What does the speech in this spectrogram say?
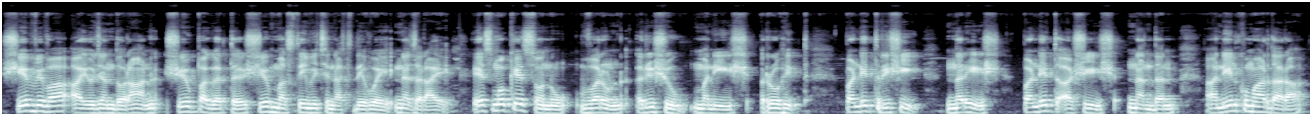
ਸ਼ਿਵ ਵਿਵਾਹ ਆਯੋਜਨ ਦੌਰਾਨ ਸ਼ਿਵ ਭਗਤ ਸ਼ਿਵ ਮਸਤੀ ਵਿੱਚ ਨੱਚਦੇ ਹੋਏ ਨਜ਼ਰ ਆਏ। ਇਸ ਮੌਕੇ ਸੋਨੂ, ਵਰੁਣ, ਰਿਸ਼ੂ, ਮਨੀਸ਼, ਰੋਹਿਤ, ਪੰਡਿਤ ਰਿਸ਼ੀ, ਨਰੇਸ਼, ਪੰਡਿਤ ਆਸ਼ੀਸ਼, ਨੰਦਨ, ਅਨਿਲ ਕੁਮਾਰ ਦਾਰਾ,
